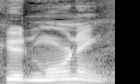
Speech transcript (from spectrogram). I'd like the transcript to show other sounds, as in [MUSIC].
Good morning.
